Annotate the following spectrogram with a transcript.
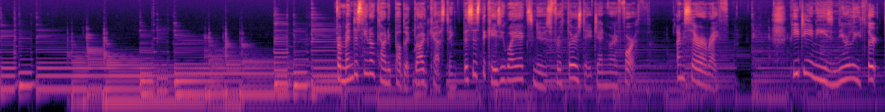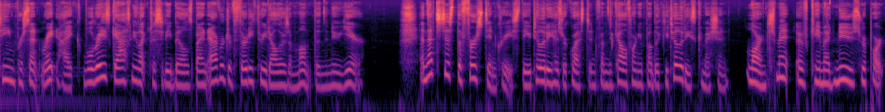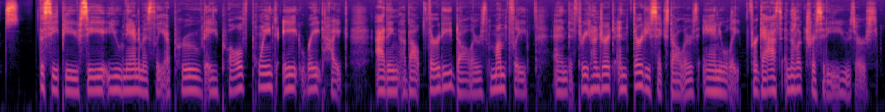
From Mendocino County Public Broadcasting, this is the KZYX News for Thursday, January 4th. I'm Sarah Reith. PG&E's nearly 13% rate hike will raise gas and electricity bills by an average of $33 a month in the new year. And that's just the first increase the utility has requested from the California Public Utilities Commission. Lauren Schmidt of KMUD News reports. The CPUC unanimously approved a 12.8 rate hike, adding about $30 monthly and $336 annually for gas and electricity users.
